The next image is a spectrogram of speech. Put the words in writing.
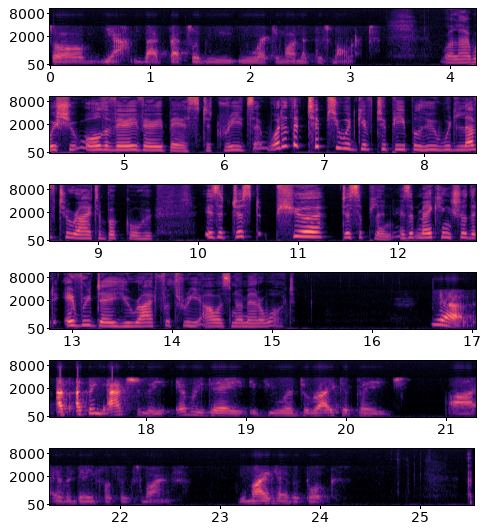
So yeah, that that's what we, we're working on at this moment. Well, I wish you all the very, very best. It reads. What are the tips you would give to people who would love to write a book, or who, is it just pure discipline? Is it making sure that every day you write for three hours, no matter what? Yeah, I, I think actually every day, if you were to write a page uh, every day for six months, you might have a book. A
